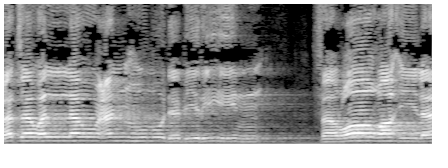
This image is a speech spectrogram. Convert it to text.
فتولوا عنه مدبرين فراغ إلى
